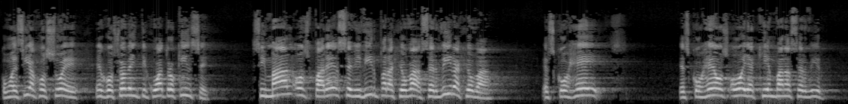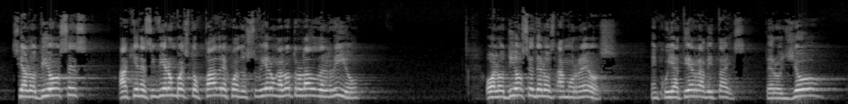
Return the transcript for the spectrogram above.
como decía Josué en Josué 24:15, si mal os parece vivir para Jehová, servir a Jehová, escogéis, escogeos hoy a quién van a servir. Si a los dioses a quienes sirvieron vuestros padres cuando estuvieron al otro lado del río, o a los dioses de los amorreos en cuya tierra habitáis. Pero yo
